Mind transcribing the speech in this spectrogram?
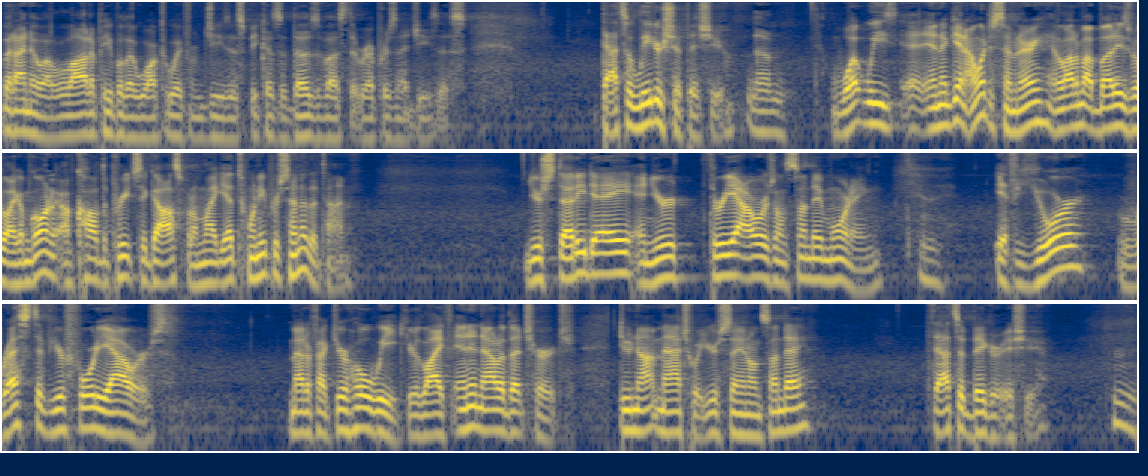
But I know a lot of people that walked away from Jesus because of those of us that represent Jesus. That's a leadership issue. Um, What we and again, I went to seminary, and a lot of my buddies were like, "I'm going. I'm called to preach the gospel." I'm like, "Yeah, twenty percent of the time. Your study day and your three hours on Sunday morning. Hmm. If your rest of your forty hours, matter of fact, your whole week, your life in and out of that church, do not match what you're saying on Sunday, that's a bigger issue." Hmm.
